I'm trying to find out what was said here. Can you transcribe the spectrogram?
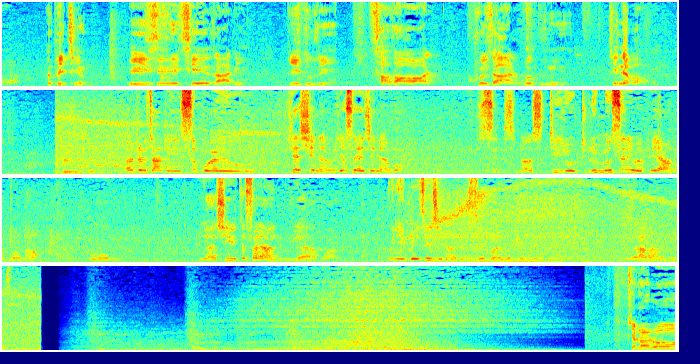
ပေါ့မဖြစ်ချင်ဘူးအေးစီစီချင်းစားတွေ ပြည်သူတွေစားစားခွေစားလွယ်ကူနေကျင်တတ်ပါဘူးအဲ့တော့じゃဒီစစ်ပွဲကိုရက်ရှင်တယ်ရက်ဆဲခြင်းတယ်ပေါ့စစ်နော်ဒီလိုဒီလိုမျိုးစစ်နေမဖြစ်ရအောင်လို့ပေါ့နော်ဟိုရရှိတက်ဆိုင်ရလူရဟိုကူညီပေးစေချင်တာဒီစစ်ပွဲကိုဖြစ်နေတယ်အဲ့ဒါလည်းကျွန်တော်တို့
